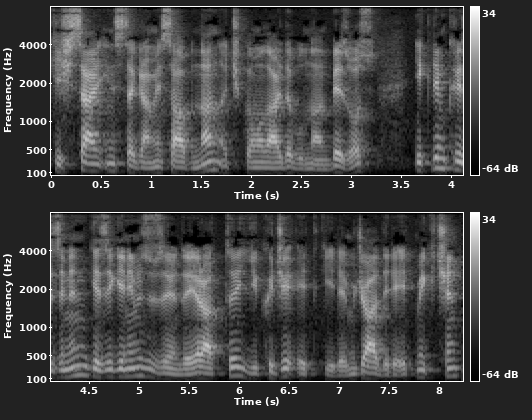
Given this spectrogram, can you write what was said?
Kişisel Instagram hesabından açıklamalarda bulunan Bezos, iklim krizinin gezegenimiz üzerinde yarattığı yıkıcı etkiyle mücadele etmek için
